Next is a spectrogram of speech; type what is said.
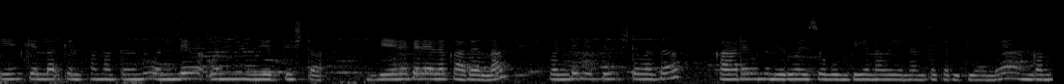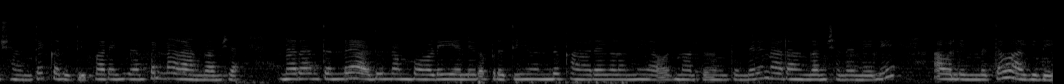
ಏನು ಕೆಲ, ಕೆಲಸ ಮಾಡ್ತದೆ ಅಂದರೆ ಒಂದೇ ಒಂದು ನಿರ್ದಿಷ್ಟ, ಬೇರೆ ಬೇರೆ ಆದ ಕಾರ್ಯ ಅಲ್ಲ, ಒಂದೇ ನಿರ್ದಿಷ್ಟವಾದ ಕಾರ್ಯವನ್ನು ನಿರ್ವಹಿಸುವ ಗುಂಪಿಗೆ ನಾವು ಏನಂತ ಕರಿತೀವಿ ಅಂದರೆ ಅಂಗಾಂಶ ಅಂತ ಕರಿತೀವಿ. ಫಾರ್ ಎಕ್ಸಾಂಪಲ್ ನರ ಅಂಗಾಂಶ ನರ ಅಂತಂದರೆ ಅದು ನಮ್ಮ ಬಾಡಿಯಲ್ಲಿರೋ ಪ್ರತಿಯೊಂದು ಕಾರ್ಯಗಳನ್ನು ಯಾವ್ದು ಮಾಡ್ತದೆ ಅಂತಂದರೆ ನರ ಅಂಗಾಂಶದ ಮೇಲೆ ಅವಲಂಬಿತವಾಗಿದೆ.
